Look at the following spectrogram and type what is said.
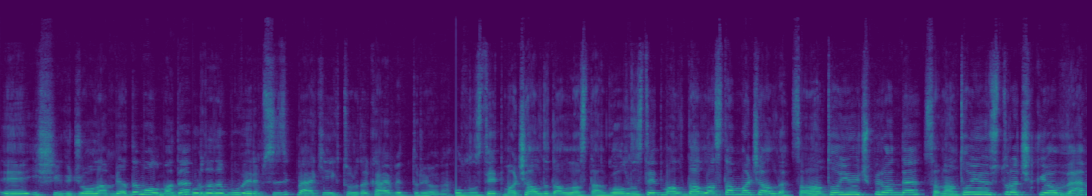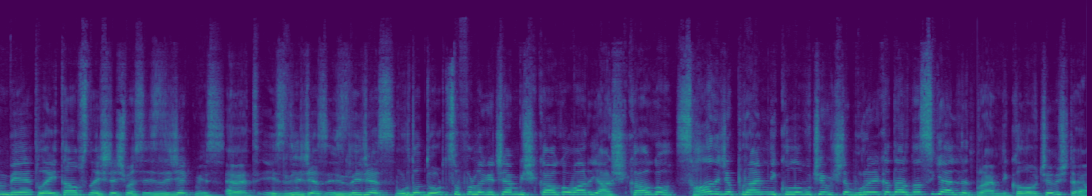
e, işi gücü olan bir adam olmadı. Burada da bu verimsizlik belki ilk turda kaybettiriyor ona. Golden State maç aldı Dallas'tan. Golden State mal Dallas'tan maç aldı. San Antonio 3-1 önde. San Antonio üst tura çıkıyor. Wemby, Klay Thompson eşleşmesi izleyecek miyiz? Evet izleyeceğiz izleyeceğiz. Burada 4-0'la geçen bir Chicago var. Ya Chicago sadece Prime Nikola Vucevic'le buraya kadar nasıl geldin? Prime Nikola Vucevic de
